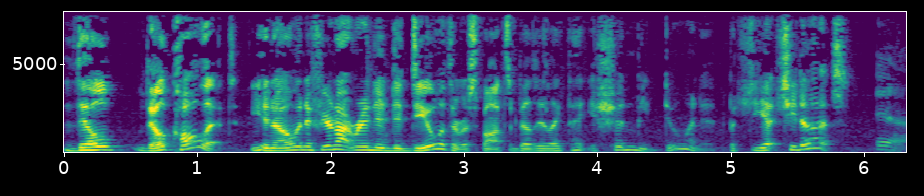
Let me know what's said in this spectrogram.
they'll they'll call it, you know. And if you're not ready to deal with the responsibility like that, you shouldn't be doing it. But yet she does. Yeah.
